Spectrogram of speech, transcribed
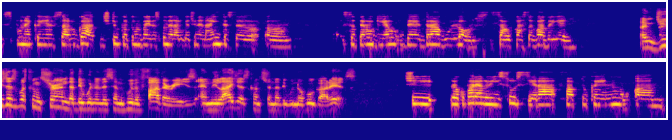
spune că el s-a rugat. Știu că tu îmi vei răspunde la rugăciune înainte să, uh, să te rog eu de dragul lor sau ca să vadă ei. Mean, Jesus was concerned that they would understand who the Father is, and Elijah is concerned that they would know who God is. Și preocuparea lui Isus era faptul că ei nu um,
